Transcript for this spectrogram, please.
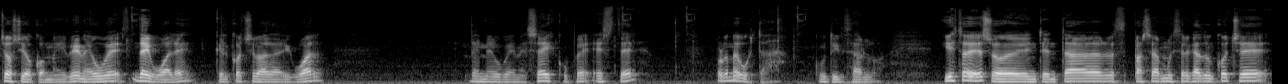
Yo sigo con mi BMW, da igual, ¿eh? Que el coche va a dar igual. BMW M6 Coupé este porque me gusta utilizarlo. Y esto es eso eh, intentar pasar muy cerca de un coche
